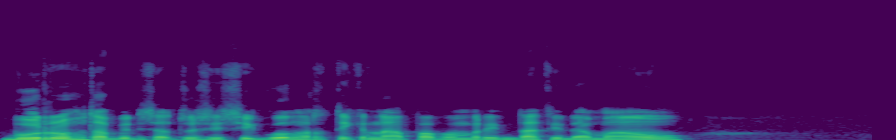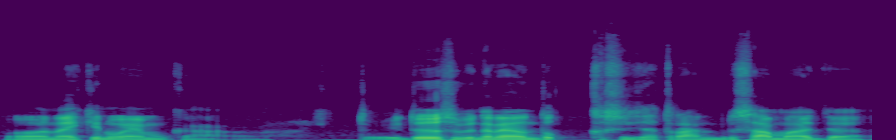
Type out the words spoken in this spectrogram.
buruh tapi di satu sisi gue ngerti kenapa pemerintah tidak mau uh, naikin UMK itu itu sebenarnya untuk kesejahteraan bersama aja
